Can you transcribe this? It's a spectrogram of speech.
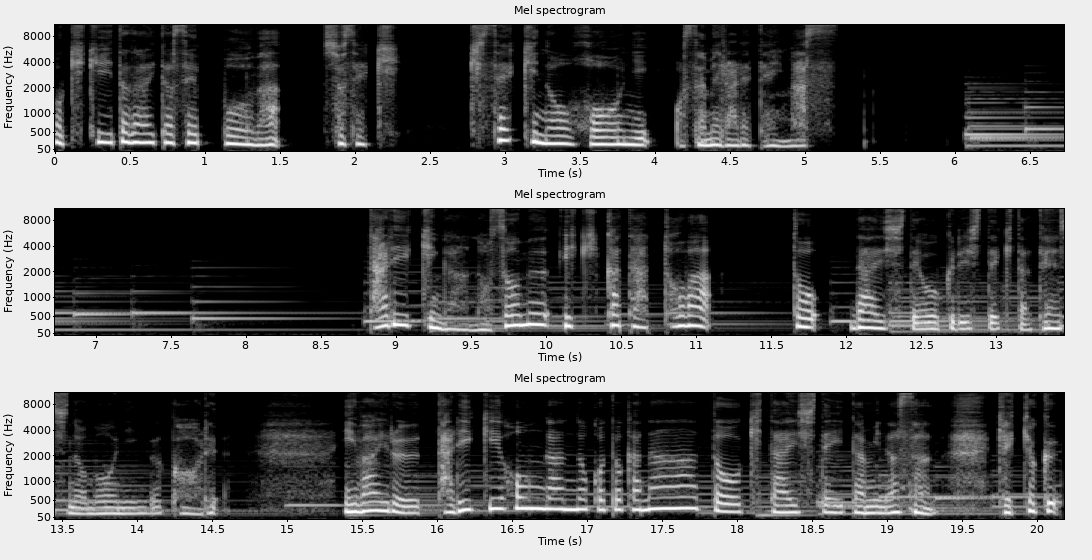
お聞きいただいた説法は書籍奇跡の法に収められています。他力が望む生き方とはと題してお送りしてきた天使のモーニングコール。いわゆる他力本願のことかなと期待していた皆さん。結局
